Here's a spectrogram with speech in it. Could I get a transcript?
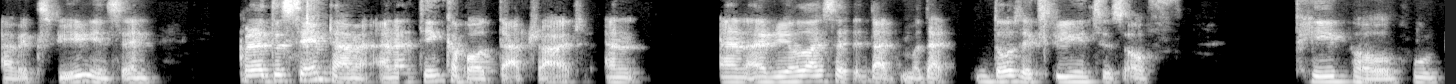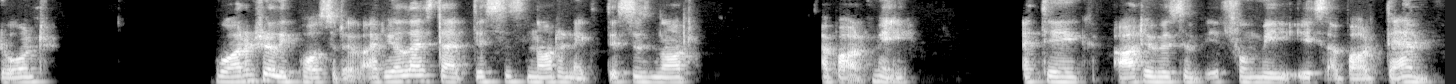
I've experienced, and but at the same time, and I think about that right, and and I realize that that that those experiences of people who don't weren't really positive. I realized that this is not an this is not about me. I think activism for me is about them.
